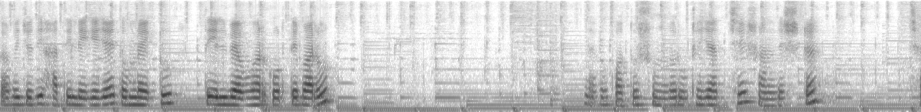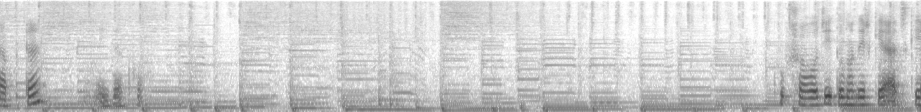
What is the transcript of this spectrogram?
তবে যদি হাতে লেগে যায়, তোমরা একটু তেল ব্যবহার করতে পারো। দেখো কত সুন্দর উঠে যাচ্ছে সন্দেশটা, ছাপটা, এই দেখো। খুব সহজেই তোমাদেরকে আজকে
